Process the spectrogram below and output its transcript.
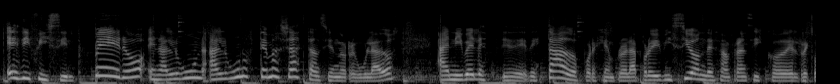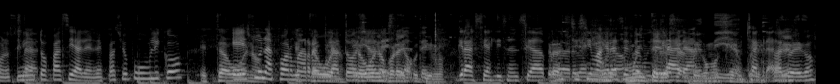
es difícil, pero en algún, algunos temas ya están siendo regulados. A niveles de, estados, por ejemplo, la prohibición de San Francisco del reconocimiento facial en el espacio público es una forma regulatoria. Gracias, licenciada, por Muchísimas gracias, muy, muy interesante, como Muchas gracias. Hasta luego.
